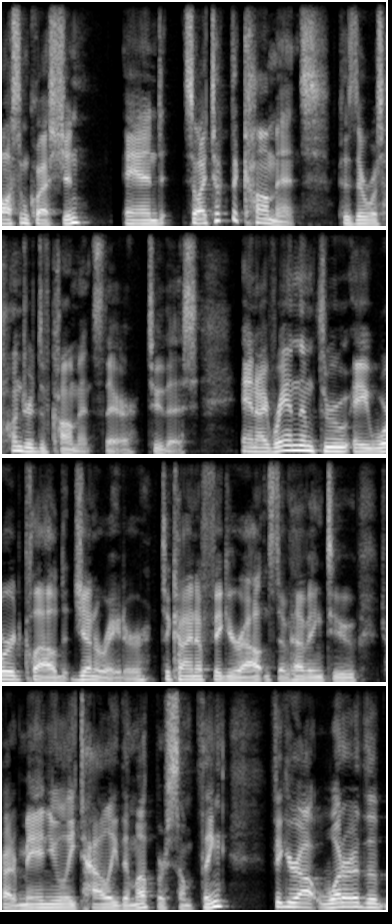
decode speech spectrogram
awesome question. And so I took the comments because there was hundreds of comments there to this, and I ran them through a word cloud generator to kind of figure out instead of having to try to manually tally them up or something, figure out what are the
